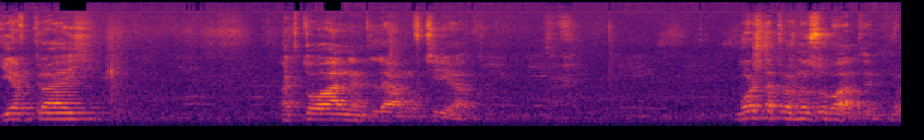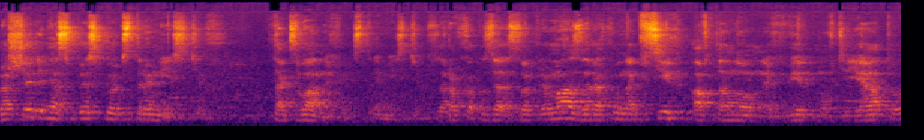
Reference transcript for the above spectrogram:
є вкрай актуальним для муфтіят. Можна прогнозувати розширення списку екстремістів, так званих екстремістів, зокрема за рахунок всіх автономних від муфтіяту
